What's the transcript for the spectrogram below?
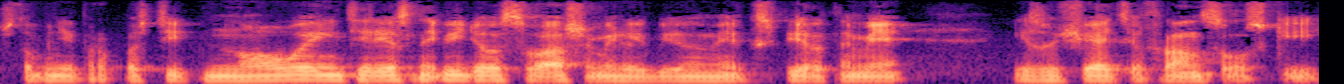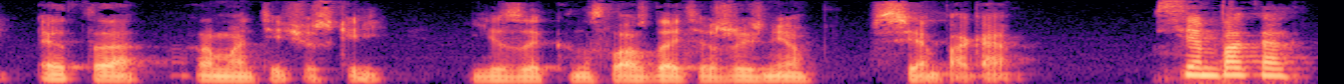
чтобы не пропустить новые интересные видео с вашими любимыми экспертами. Изучайте французский. Это романтический язык. Наслаждайтесь жизнью. Всем пока. Всем пока.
